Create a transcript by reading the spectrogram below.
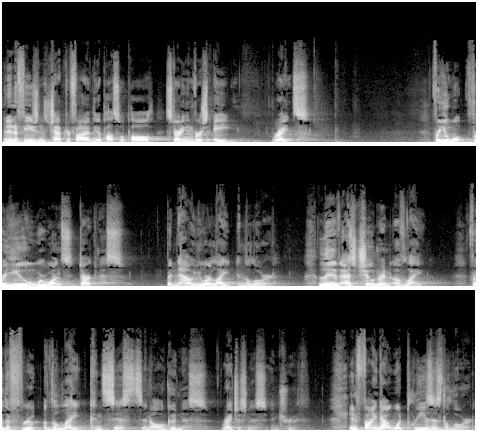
And in Ephesians chapter 5, the Apostle Paul, starting in verse 8, writes, for you, for you were once darkness, but now you are light in the Lord. Live as children of light, for the fruit of the light consists in all goodness, righteousness, and truth. And find out what pleases the Lord.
